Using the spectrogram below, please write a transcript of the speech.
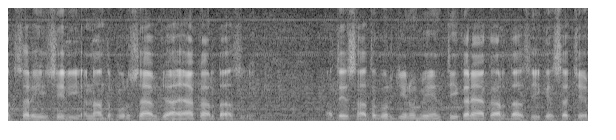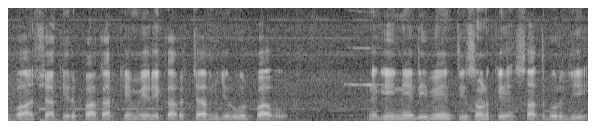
ਅਕਸਰ ਹੀ ਸ੍ਰੀ ਅਨੰਦਪੁਰ ਸਾਹਿਬ ਜਾਇਆ ਕਰਦਾ ਸੀ ਅਤੇ ਸਤਿਗੁਰੂ ਜੀ ਨੂੰ ਬੇਨਤੀ ਕਰਿਆ ਕਰਦਾ ਸੀ ਕਿ ਸੱਚੇ ਪਾਤਸ਼ਾਹ ਕਿਰਪਾ ਕਰਕੇ ਮੇਰੇ ਘਰ ਚਰਨ ਜ਼ਰੂਰ ਪਾਵੋ। ਨਗੀਨੇ ਦੀ ਬੇਨਤੀ ਸੁਣ ਕੇ ਸਤਿਗੁਰੂ ਜੀ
